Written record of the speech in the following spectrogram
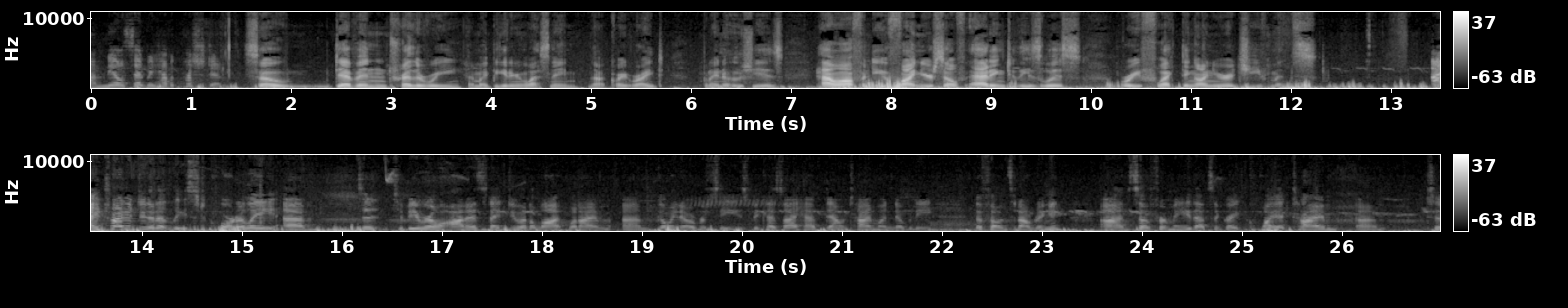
Um, Neil said we have a question. So, Devin Trethery, I might be getting her last name not quite right, but I know who she is. How often do you find yourself adding to these lists or reflecting on your achievements? I try to do it at least quarterly. Um, to, to be real honest, I do it a lot when I'm um, going overseas because I have downtime when nobody, the phone's not ringing. Um, so for me, that's a great quiet time um, to,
